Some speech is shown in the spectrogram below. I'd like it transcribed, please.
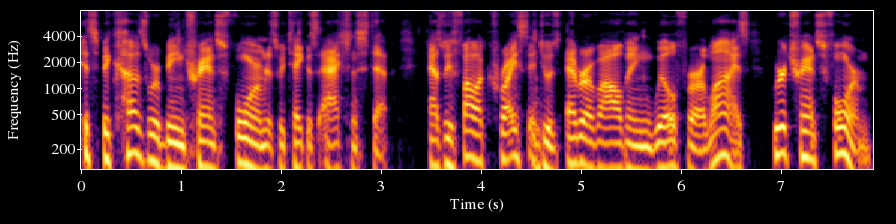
It's because we're being transformed as we take this action step. As we follow Christ into his ever evolving will for our lives, we're transformed.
